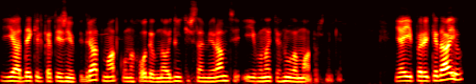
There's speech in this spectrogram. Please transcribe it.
я декілька тижнів підряд матку знаходив на одній тій ж самій рамці і вона тягнула маточники. Я її перекидаю,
